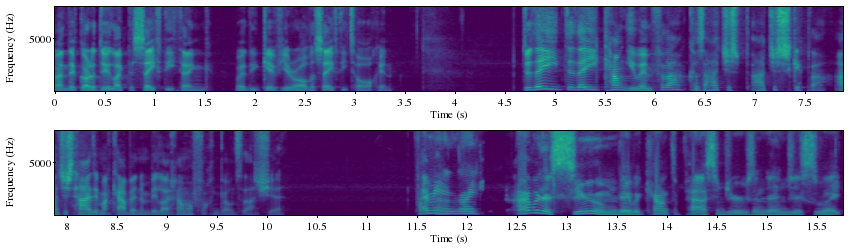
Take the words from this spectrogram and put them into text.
and they've got to do like the safety thing where they give you all the safety talking. Do they do they count you in for that? Because I just I just skip that. I just hide in my cabin and be like, I'm not fucking going to that shit. Fuck I that. mean, like, I would assume they would count the passengers and then just like,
